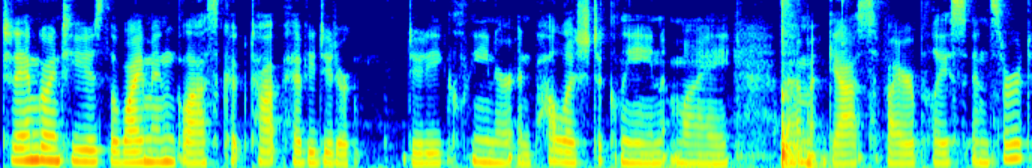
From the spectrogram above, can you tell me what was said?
Today I'm going to use the Weiman Glass Cooktop Heavy Duty Cleaner and Polish to clean my um, gas fireplace insert.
